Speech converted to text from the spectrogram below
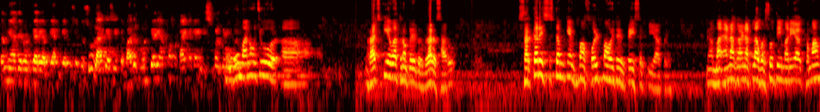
તમે આજે રોજગારી અભિયાન કર્યું છે તો શું લાગે છે કે ભાજપ રોજગારી આપવામાં કાંઈ ને કાંઈ નિષ્ફળ હું માનું છું રાજકીય વાત ન કરીએ તો વધારે સારું. સરકારી સિસ્ટમ ક્યાંકમાં ફોલ્ટમાં હોય તો કહી શકીએ આપણે. એના કારણે આટલા વર્ષોથી મારી આ તમામ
